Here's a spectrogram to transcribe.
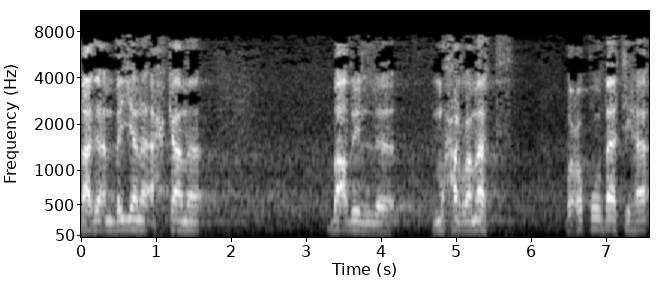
بعد أن بين أحكام بعض المحرمات وعقوباتها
